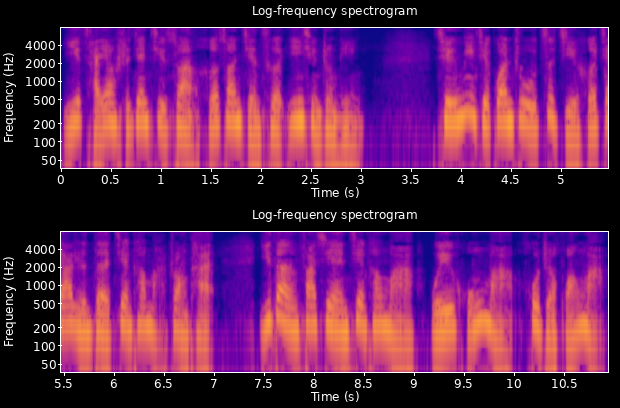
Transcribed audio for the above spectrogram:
以采样时间计算核酸检测阴性证明。请密切关注自己和家人的健康码状态。一旦发现健康码为红码或者黄码，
